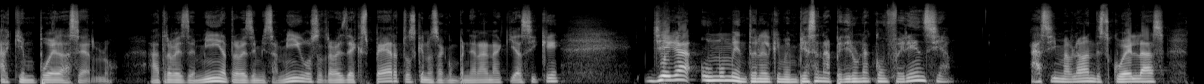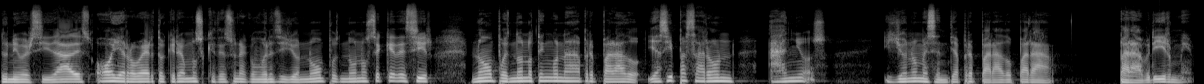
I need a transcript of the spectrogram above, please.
a quien pueda hacerlo, a través de mí, a través de mis amigos, a través de expertos que nos acompañarán aquí. Así que llega un momento en el que me empiezan a pedir una conferencia. Así me hablaban de escuelas, de universidades. Oye, Roberto, queremos que des una conferencia. Y yo, no, pues no, no sé qué decir. No, pues no, no tengo nada preparado. Y así pasaron años y yo no me sentía preparado para, para abrirme,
